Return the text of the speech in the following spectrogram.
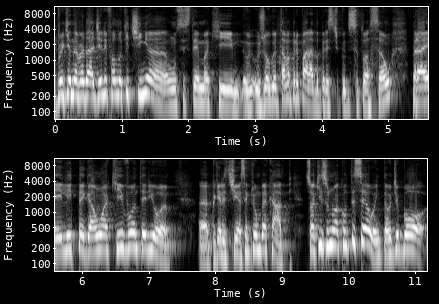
porque, na verdade, ele falou que tinha um sistema que o, o jogo estava preparado para esse tipo de situação, para ele pegar um arquivo anterior. É, porque ele tinha sempre um backup. Só que isso não aconteceu. Então, tipo,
